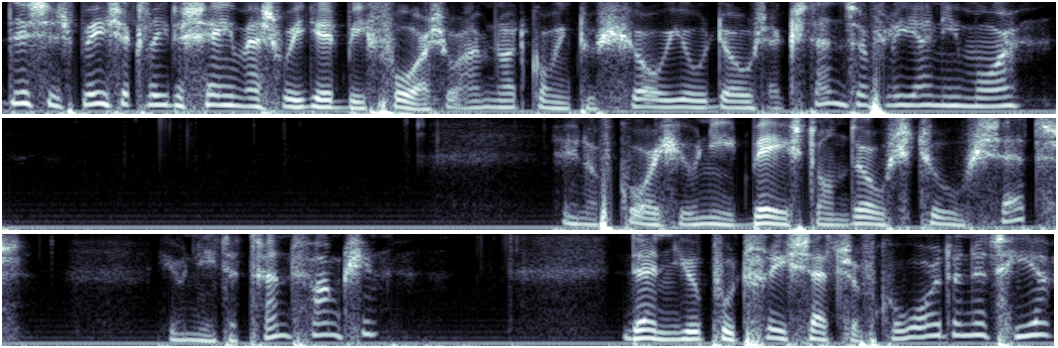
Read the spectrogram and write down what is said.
this is basically the same as we did before so I'm not going to show you those extensively anymore. And of course you need based on those two sets you need a trend function. Then you put three sets of coordinates here.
